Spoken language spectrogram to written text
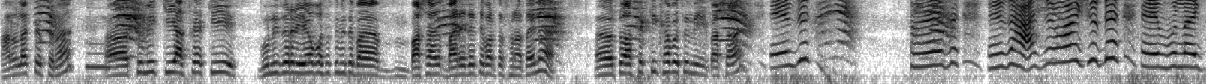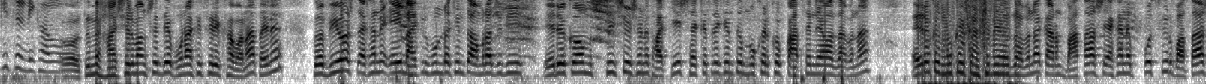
ভালো লাগতেছে না? আহ, তুমি কি আজকে কি ঘূর্ণিঝড়ের এই অবস্থা তুমি তো বাসা বাইরে যেতে পারতেছো না তাই না? আহ, তো আজকে কি খাবে তুমি বাসায়? এই যে তুমি হাঁসের মাংস দিয়ে বোনা খিচুড়ি খাবা না, তাই না? তো ভিউয়ার্স এখানে এই মাইক্রোফোনটা কিন্তু আমরা যদি এরকম সিচুয়েশনে থাকি, সেক্ষেত্রে কিন্তু মুখের খুব কাছে নেওয়া যাবে না। এরকম মুখের কাছে নেওয়া যাবে না, কারণ বাতাস, এখানে প্রচুর বাতাস।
